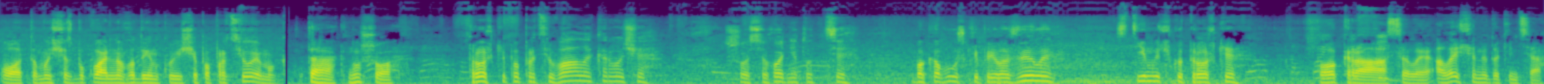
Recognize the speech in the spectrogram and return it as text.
От, то ми зараз буквально годинку ще попрацюємо. Так, ну що, трошки попрацювали. Коротше, що сьогодні тут ці боковушки приложили, стіночку трошки покрасили, але ще не до кінця.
